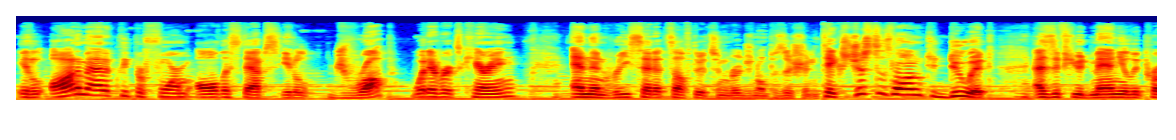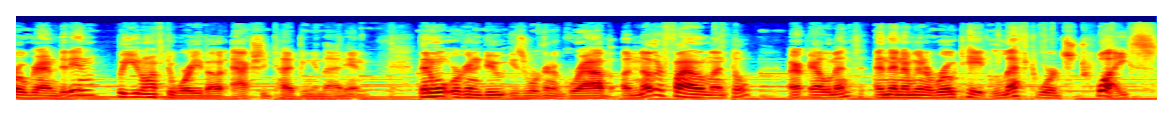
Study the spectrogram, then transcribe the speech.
it'll automatically perform all the steps. It'll drop whatever it's carrying and then reset itself to its original position. It takes just as long to do it as if you'd manually programmed it in, but you don't have to worry about actually typing in that in. Then what we're going to do is we're going to grab another file elemental, er, element, and then I'm going to rotate leftwards twice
